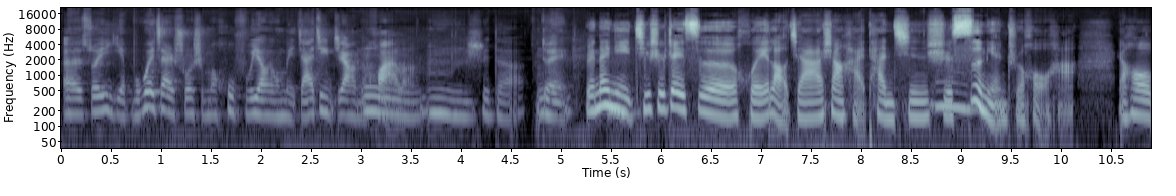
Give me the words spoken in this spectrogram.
呃，所以也不会再说什么护肤要用美加净这样的话了。嗯，是的，对。瑞内，你其实这次回老家上海探亲是四年之后哈。然后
